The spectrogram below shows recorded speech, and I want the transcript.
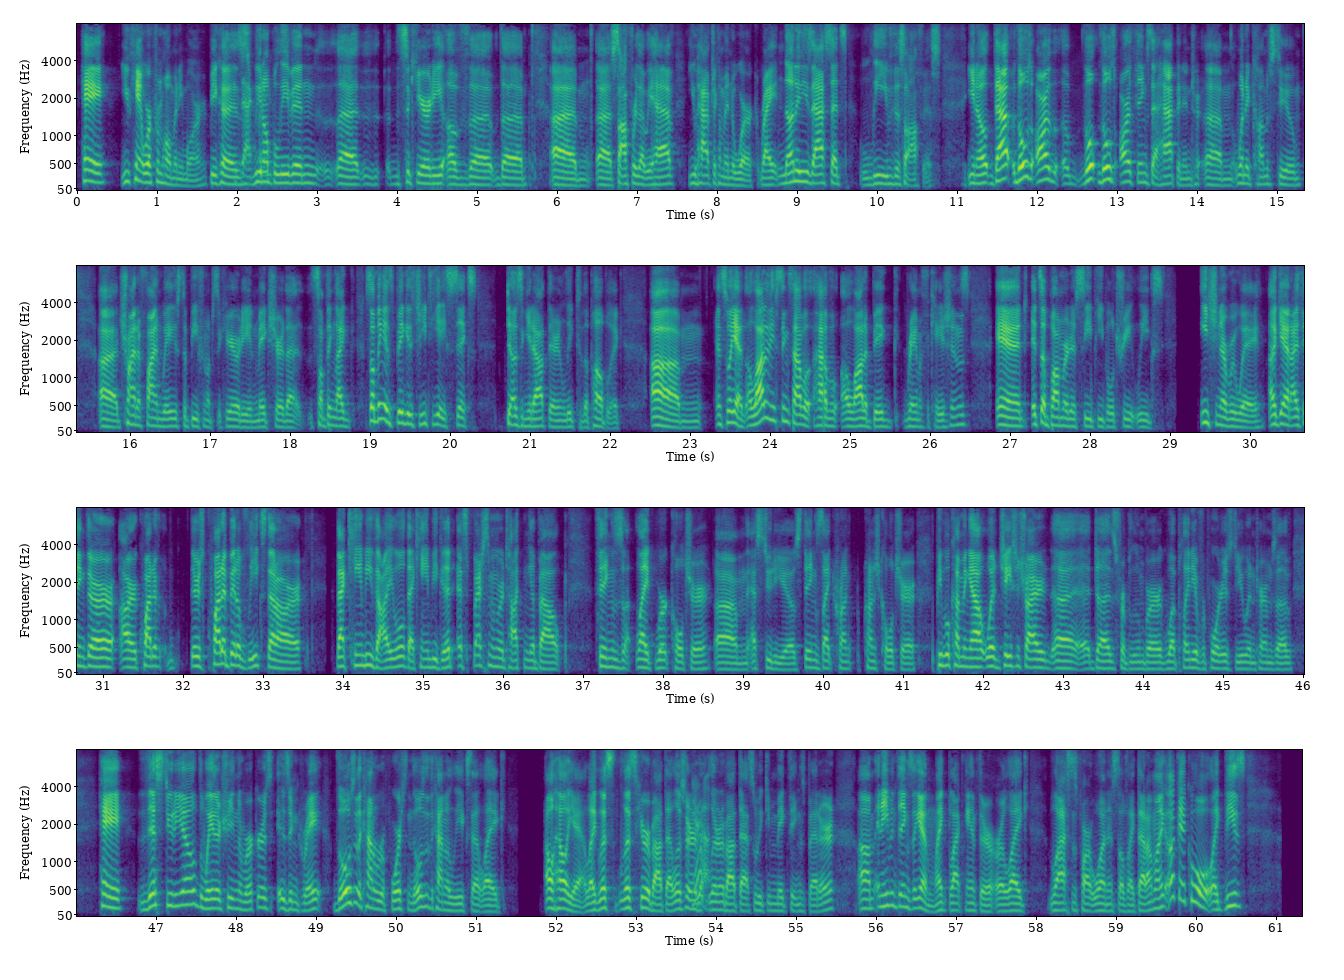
hey you can't work from home anymore because exactly. we don't believe in uh, the security of the the um, uh, software that we have. You have to come into work right? None of these assets leave this office. You know that those are uh, those are things that happen in, um, when it comes to uh, trying to find ways to beefing up security and make sure that something like something as big as gta 6 doesn't get out there and leak to the public. Um and so yeah a lot of these things have a, have a lot of big ramifications and it's a bummer to see people treat leaks each and every way. Again, I think there are quite a there's quite a bit of leaks that are that can be valuable, that can be good, especially when we're talking about things like work culture um, at studios, things like crunch, crunch culture, people coming out, what Jason Schreier uh, does for Bloomberg, what plenty of reporters do in terms of, hey, this studio, the way they're treating the workers isn't great. Those are the kind of reports and those are the kind of leaks that like oh hell yeah like let's let's hear about that let's learn, yeah. learn about that so we can make things better um and even things again like black panther or like last is part one and stuff like that. I'm like okay cool. Like these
